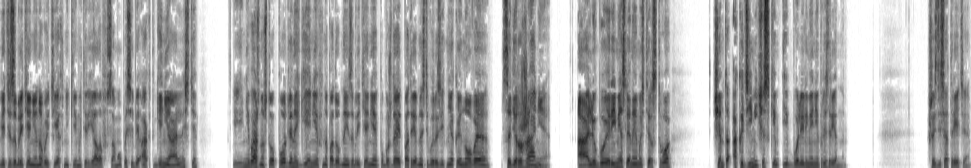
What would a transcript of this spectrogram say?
ведь изобретение новой техники и материалов само по себе акт гениальности, и неважно, что подлинных гениев на подобное изобретение побуждает потребность выразить некое новое содержание, а любое ремесленное мастерство чем-то академическим и более или менее презренным. 63.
